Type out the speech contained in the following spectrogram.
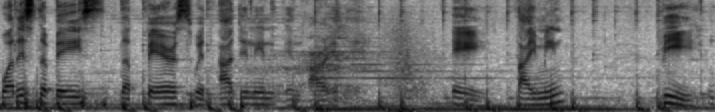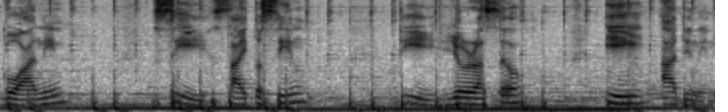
What is the base that pairs with adenine in RNA? A. Thymine. B. Guanine. C. Cytosine. D. Uracil. E. Adenine.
